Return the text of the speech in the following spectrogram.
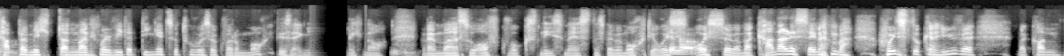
tappe mhm. mich dann manchmal wieder Dinge zu tun, wo ich sage, warum mache ich das eigentlich noch? Mhm. Weil man so aufgewachsen ist meistens, weil man macht ja alles, genau. alles selber. Man kann alles selber, man holst du keine Hilfe, man kann,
